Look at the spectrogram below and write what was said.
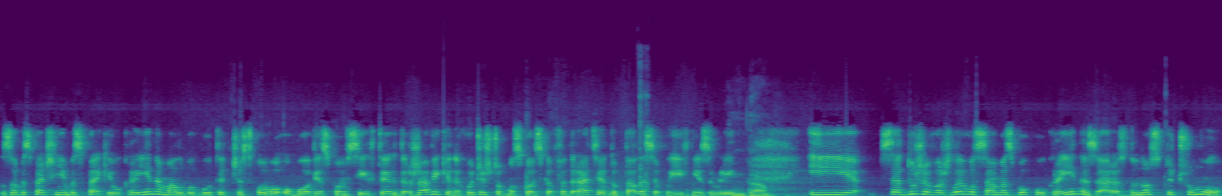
забезпечення безпеки України мало би бути частково обов'язком всіх тих держав, які не хочуть, щоб Московська Федерація топталася по їхній землі. Да. І це дуже важливо саме з боку України зараз доносити, чому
